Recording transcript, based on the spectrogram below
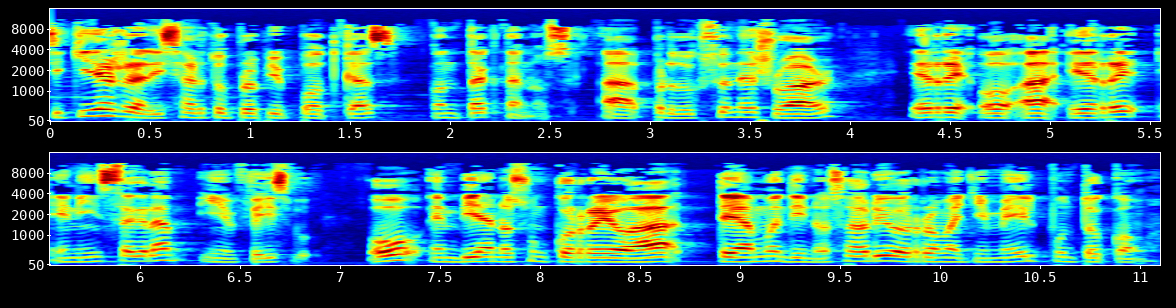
Si quieres realizar tu propio podcast, contáctanos a Producciones ROAR, R-O-A-R, en Instagram y en Facebook. O envíanos un correo a teamoendinosaurio.com.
